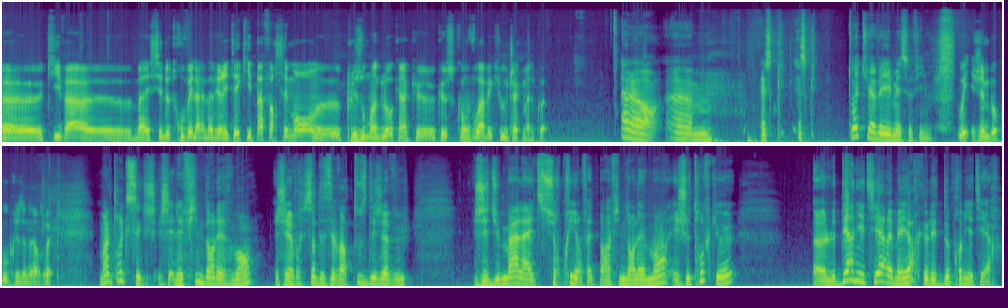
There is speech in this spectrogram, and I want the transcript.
euh, qui va euh, bah, essayer de trouver la, la vérité qui est pas forcément euh, plus ou moins glauque hein, que, que ce qu'on voit avec Hugh Jackman quoi. Alors, euh, est-ce que, est-ce que toi tu avais aimé ce film? Oui, j'aime beaucoup Prisoners, ouais. Moi, le truc, c'est que j'ai- les films d'enlèvement, j'ai l'impression de les avoir tous déjà vus. J'ai du mal à être surpris, en fait, par un film d'enlèvement. Et je trouve que euh, le dernier tiers est meilleur que les deux premiers tiers.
